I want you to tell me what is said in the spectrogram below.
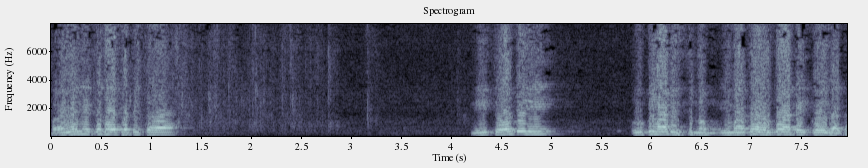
ప్రజలు ఎక్కడ భయపట్టిస్తారా నీతోటి ఉరుకులాడిస్తున్నాం. ఈ మధ్య ఉరుకులాట ఎక్కువైందట.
